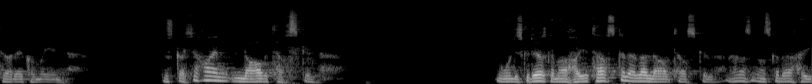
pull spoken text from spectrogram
før de kommer inn. Du skal ikke ha en lav terskel. Noen diskuterer skal vi ha høy terskel eller lav terskel. Nei, den skal være høy.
